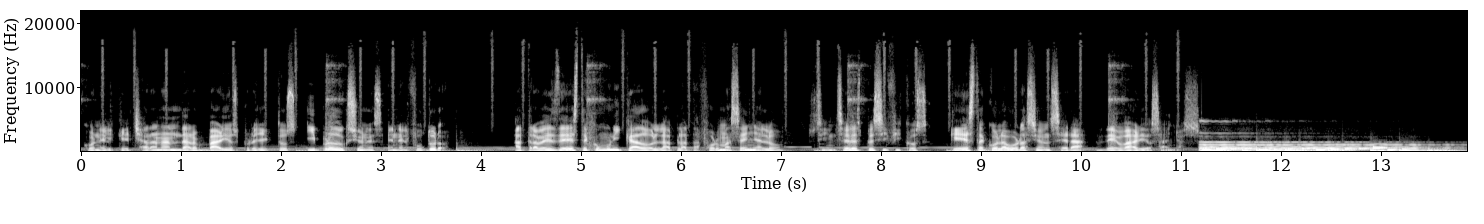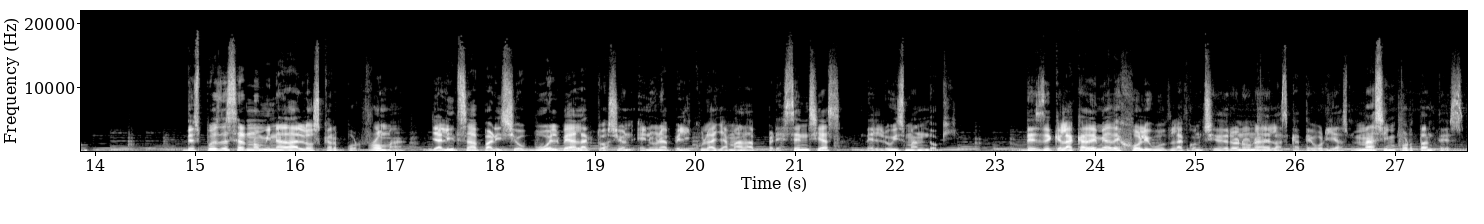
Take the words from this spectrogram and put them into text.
con el que echarán a andar varios proyectos y producciones en el futuro. A través de este comunicado, la plataforma señaló, sin ser específicos, que esta colaboración será de varios años. Después de ser nominada al Oscar por Roma, Yalitza Aparicio vuelve a la actuación en una película llamada Presencias de Luis Mandoki. Desde que la Academia de Hollywood la consideró en una de las categorías más importantes,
